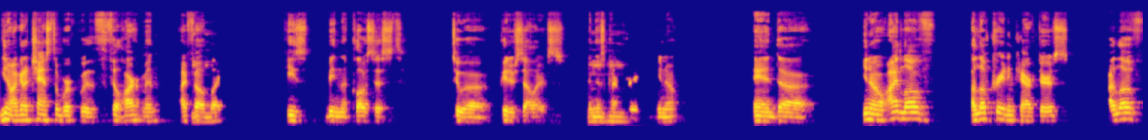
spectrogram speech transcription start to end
you know, I got a chance to work with Phil Hartman. I felt mm-hmm. like he's been the closest to a Peter Sellers in this Mhm. country, you know. And uh, you know, I love I love creating characters. I love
